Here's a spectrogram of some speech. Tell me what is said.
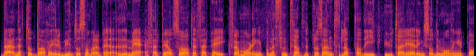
det er jo nettopp da Høyre begynte å samarbeide med Frp også, at Frp gikk fra målinger på nesten 30 til at da de gikk ut av regjering, så hadde de målinger på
